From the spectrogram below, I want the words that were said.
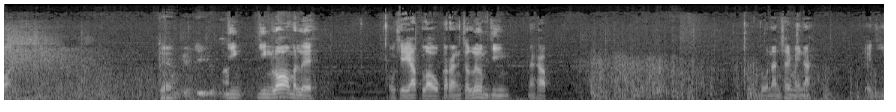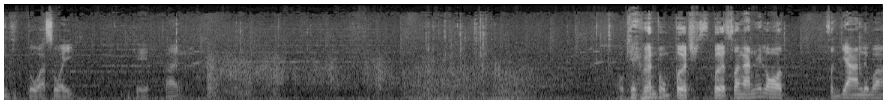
ก่อน ยิงยิงล่อมันเลย โอเคครับ เรากำลังจะเริ่มยิงนะครับ ตัวนั้นใช่ไหมนะ เดี๋ยวยิงผิดตัวสวยอีกโอเค ใช่ โอเคเพื่อนผมเปิดเปิดซะงั้นไม่รอสัญญาณเลยว่า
